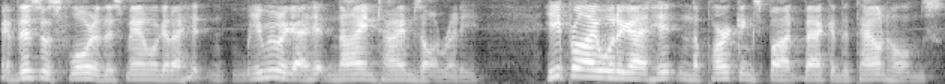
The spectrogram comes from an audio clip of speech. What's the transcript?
If this was Florida, this man would have got hit. He would have got hit nine times already. He probably would have got hit in the parking spot back at the townhomes.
